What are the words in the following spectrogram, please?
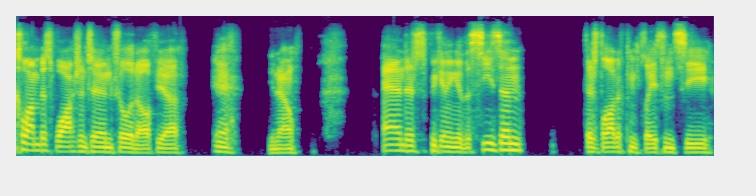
Columbus, Washington, Philadelphia, eh, you know. And it's the beginning of the season. There's a lot of complacency.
